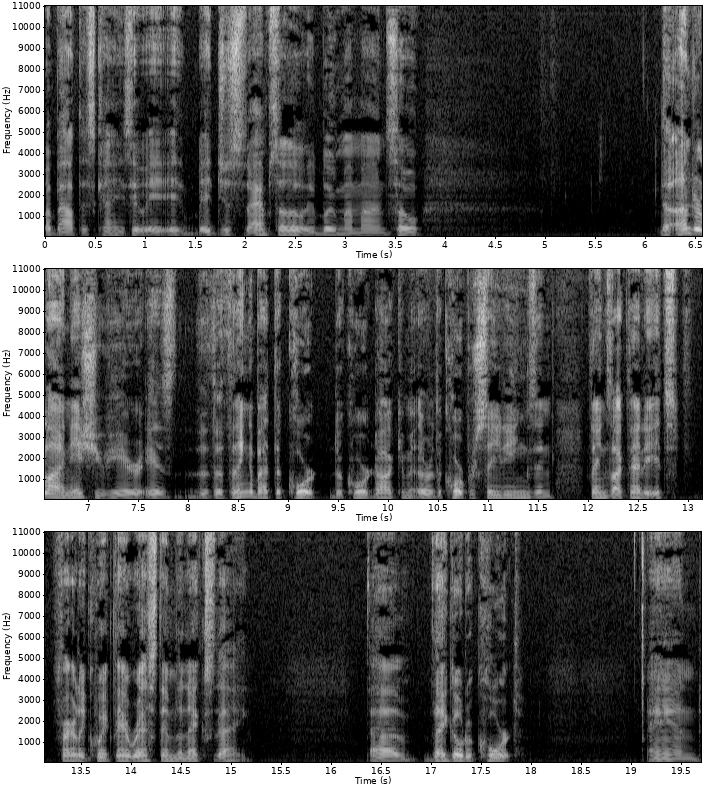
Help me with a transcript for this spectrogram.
about this case. It it it just absolutely blew my mind. So the underlying issue here is the, the thing about the court the court document or the court proceedings and things like that. It's fairly quick. They arrest them the next day. Uh, they go to court, and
